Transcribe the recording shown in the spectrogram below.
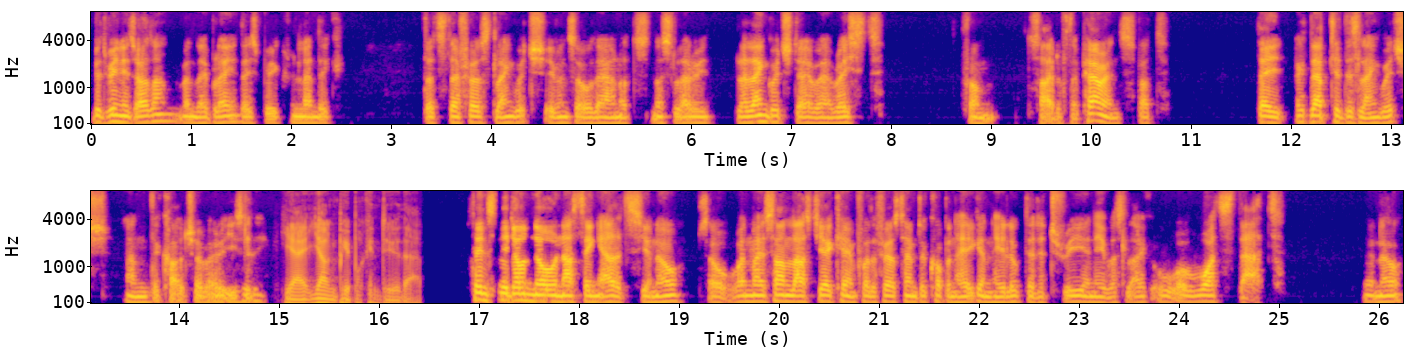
between each other when they play. They speak Greenlandic. That's their first language, even though they are not necessarily the language they were raised from side of their parents, but they adapted this language and the culture very easily. Yeah, young people can do that. Since they don't know nothing else, you know. So when my son last year came for the first time to Copenhagen, he looked at a tree and he was like, "What's that?" You know,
